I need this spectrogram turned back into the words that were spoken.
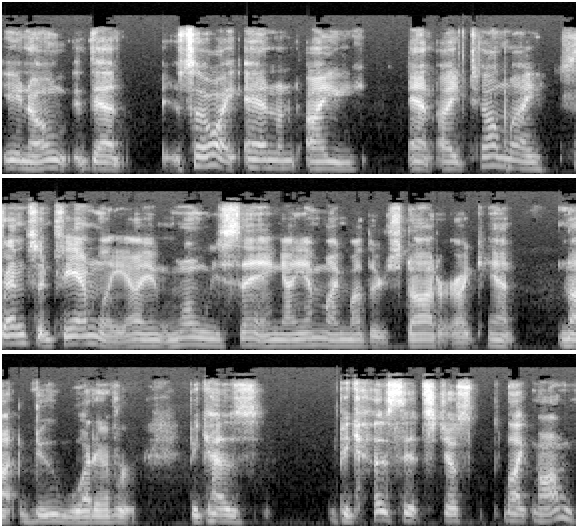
you know that so I and I and I tell my friends and family, I am always saying I am my mother's daughter. I can't not do whatever because because it's just like mom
